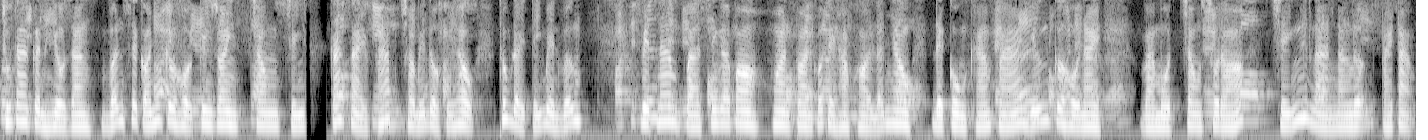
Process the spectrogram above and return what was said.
Chúng ta cần hiểu rằng vẫn sẽ có những cơ hội kinh doanh trong chính các giải pháp cho biến đổi khí hậu, thúc đẩy tính bền vững. Việt Nam và Singapore hoàn toàn có thể học hỏi lẫn nhau để cùng khám phá những cơ hội này và một trong số đó chính là năng lượng tái tạo.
